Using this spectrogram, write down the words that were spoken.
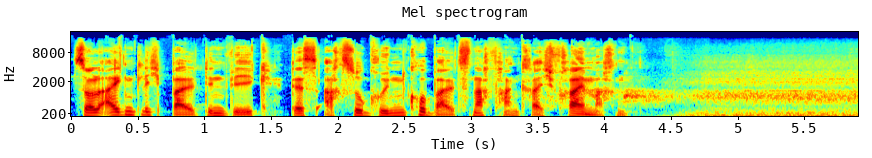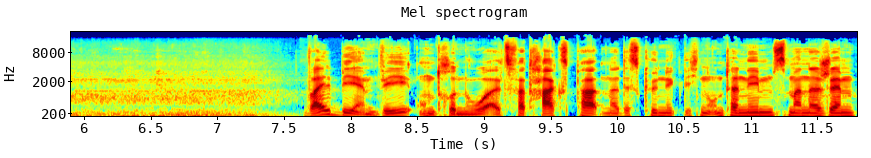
soll eigentlich bald den Weg des ach so grünen Kobalts nach Frankreich freimachen weil BMW und Renault als Vertragspartner des königlichen Unternehmens Managem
